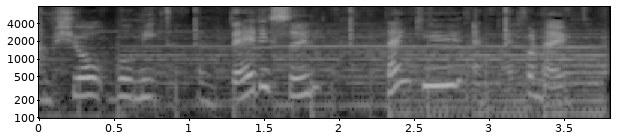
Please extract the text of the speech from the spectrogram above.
I'm sure we'll meet very soon. Thank you and bye for now.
